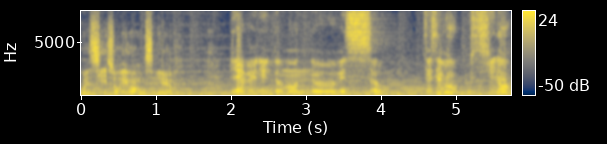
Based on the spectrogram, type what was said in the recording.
Voici les survivants, monseigneur. Bienvenue dans mon nouveau vaisseau. Taisez-vous ou Sinon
